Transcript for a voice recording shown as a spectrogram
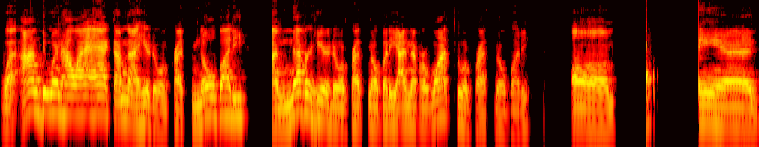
what I'm doing, how I act. I'm not here to impress nobody. I'm never here to impress nobody. I never want to impress nobody. Um and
